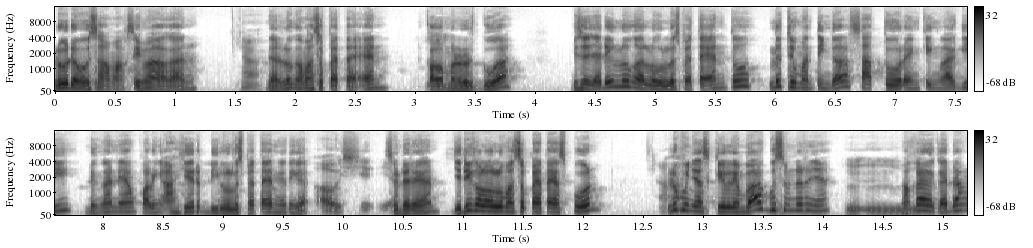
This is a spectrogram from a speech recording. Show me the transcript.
lu udah usaha maksimal kan, Nah. dan lu nggak masuk PTN, kalau Hmm. menurut gua bisa jadi lu nggak lulus PTN tuh, lu cuma tinggal satu ranking lagi dengan yang paling akhir di lulus PTN ngerti nggak? oh shit ya. Sebenarnya kan. Jadi kalau lu masuk PTS pun, lu Ah. punya skill yang bagus sebenarnya. Mm-mm. Makanya kadang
